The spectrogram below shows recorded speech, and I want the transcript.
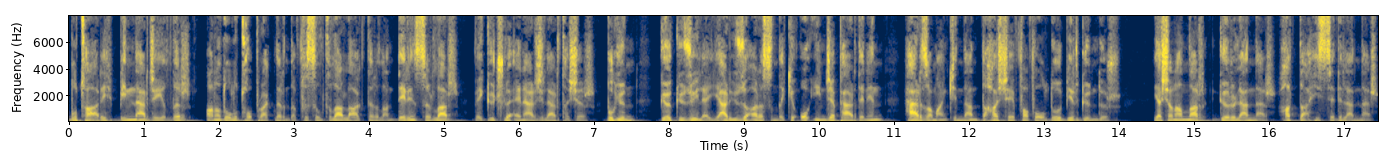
bu tarih binlerce yıldır Anadolu topraklarında fısıltılarla aktarılan derin sırlar ve güçlü enerjiler taşır. Bugün gökyüzü ile yeryüzü arasındaki o ince perdenin her zamankinden daha şeffaf olduğu bir gündür. Yaşananlar, görülenler, hatta hissedilenler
